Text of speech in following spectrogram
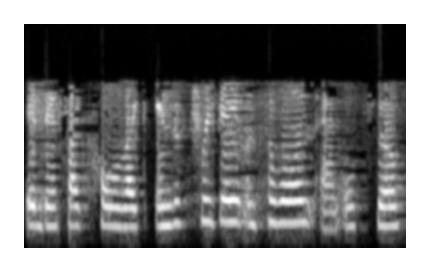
in this like whole like industry game and so on. And also,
